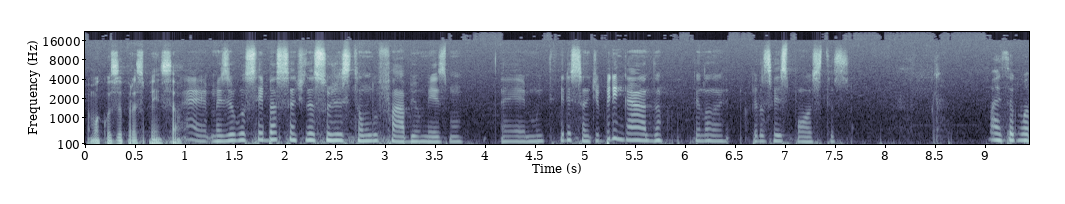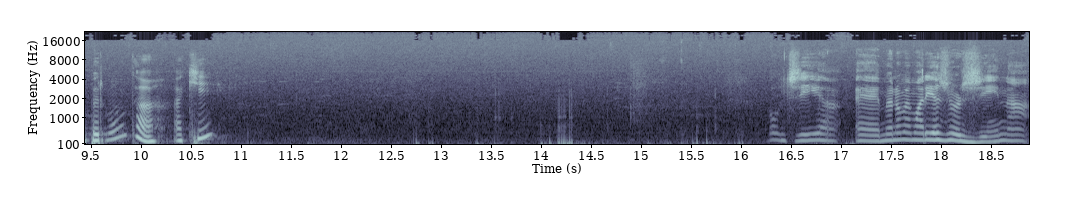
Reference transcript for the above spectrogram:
é uma coisa para se pensar. É, mas eu gostei bastante da sugestão do Fábio mesmo. É muito interessante. Obrigada pela, pelas respostas. Mais alguma pergunta? Aqui? Bom dia, é, meu nome é Maria Georgina,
